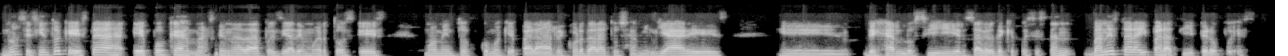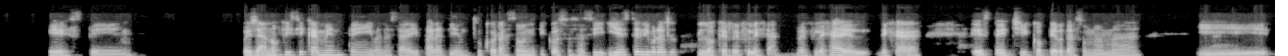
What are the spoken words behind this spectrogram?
no sé, siento que esta época, más que nada, pues Día de Muertos es momento como que para recordar a tus familiares, eh, dejarlos ir, saber de que pues están, van a estar ahí para ti, pero pues, este pues ya no físicamente y van a estar ahí para ti en tu corazón y cosas así. Y este libro es lo que refleja, refleja el dejar, este chico pierda a su mamá y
